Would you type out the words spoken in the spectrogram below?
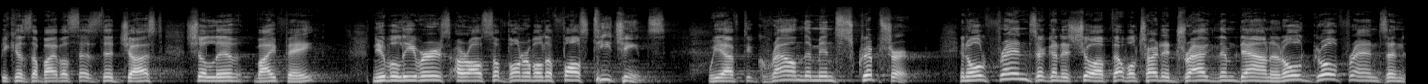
because the Bible says the just shall live by faith. New believers are also vulnerable to false teachings. We have to ground them in scripture. And old friends are going to show up that will try to drag them down, and old girlfriends and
